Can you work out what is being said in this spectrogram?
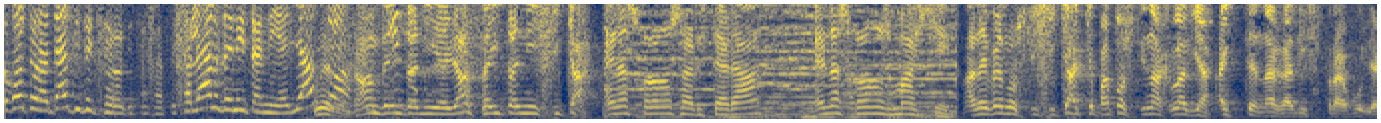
Εγώ τώρα ντάτι δεν ξέρω τι θα σα πεις, αλλά αν δεν ήταν η ελιά, Ναι, το αν δεν αυτοκίνητο. ήταν η ελιά θα ήταν η σικιά. Ένας χρόνος αριστερά, ένας χρόνος μάχη. Ανεβαίνω στη σικιά και πατώ στην αχλαδιά. Άιτε να γαδί στραβούλια.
